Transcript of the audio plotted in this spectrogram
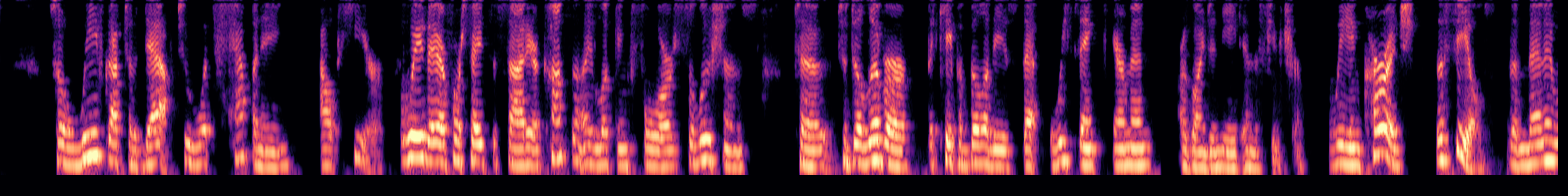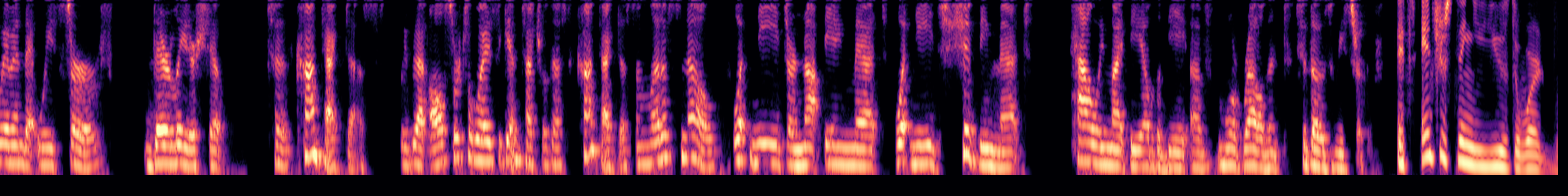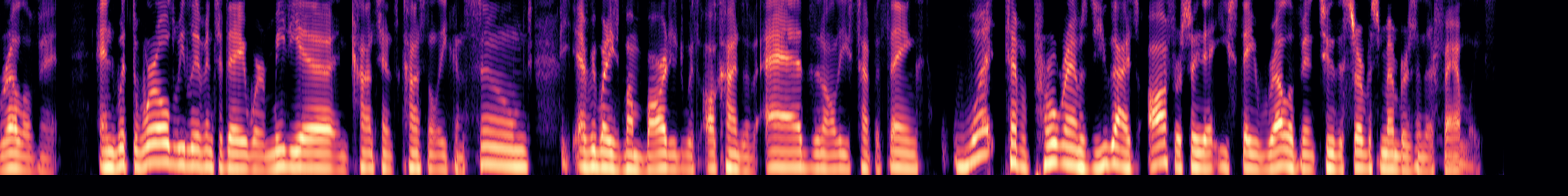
So we've got to adapt to what's happening out here. We, the Air Force Aid Society, are constantly looking for solutions to, to deliver the capabilities that we think airmen are going to need in the future. We encourage the field, the men and women that we serve, their leadership to contact us. We've got all sorts of ways to get in touch with us, contact us and let us know what needs are not being met, what needs should be met, how we might be able to be of more relevant to those we serve. It's interesting you use the word relevant. And with the world we live in today where media and content's constantly consumed, everybody's bombarded with all kinds of ads and all these type of things. What type of programs do you guys offer so that you stay relevant to the service members and their families?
